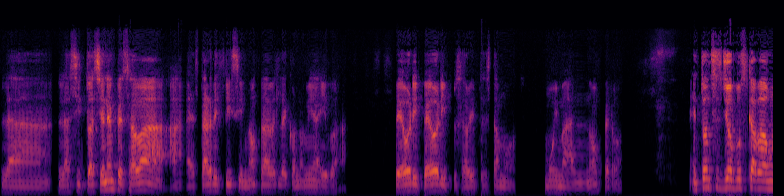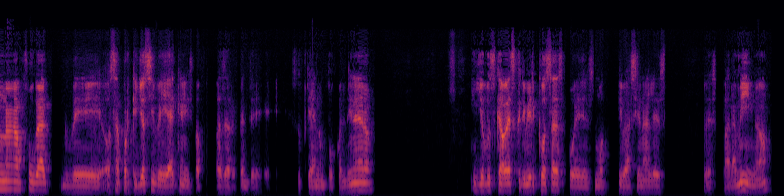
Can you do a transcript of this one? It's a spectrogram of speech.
la, la situación empezaba a estar difícil, ¿no? Cada vez la economía iba peor y peor y pues ahorita estamos muy mal, ¿no? Pero entonces yo buscaba una fuga de, o sea, porque yo sí veía que mis papás de repente sufrían un poco el dinero. Y yo buscaba escribir cosas, pues, motivacionales, pues, para mí, ¿no?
